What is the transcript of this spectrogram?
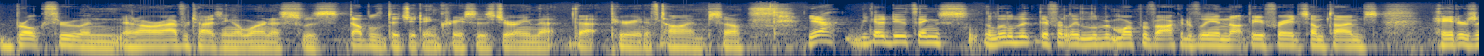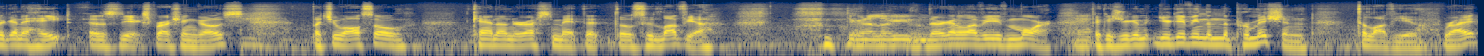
broke through and, and our advertising awareness was double digit increases during that, that period of time. So yeah, you gotta do things a little bit differently, a little bit more provocatively and not be afraid sometimes haters are gonna hate as the expression goes. Mm. But you also can't underestimate that those who love you they're going to love you even they're going to love you even more yeah. because you're you're giving them the permission to love you right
